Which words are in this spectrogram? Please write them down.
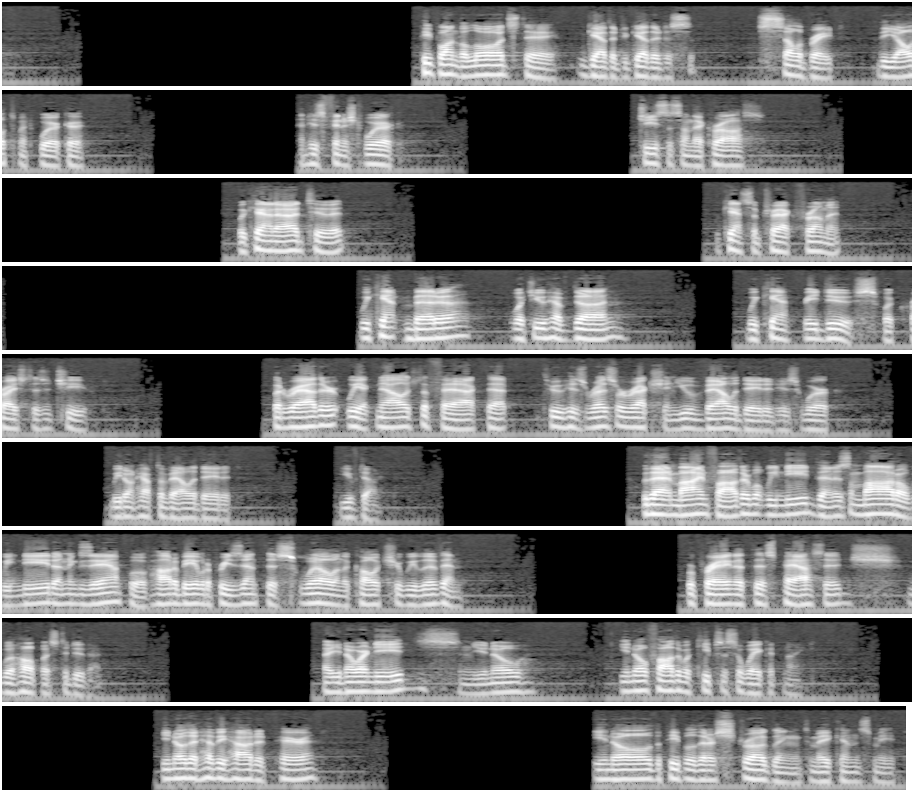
people on the Lord's Day gather together to celebrate the ultimate worker and his finished work. Jesus on that cross. We can't add to it. We can't subtract from it. We can't better what you have done. We can't reduce what Christ has achieved. But rather, we acknowledge the fact that through his resurrection, you validated his work. We don't have to validate it. You've done it. With that in mind, Father, what we need then is a model. We need an example of how to be able to present this well in the culture we live in. We're praying that this passage will help us to do that. Now, you know our needs, and you know, you know, Father, what keeps us awake at night. You know that heavy hearted parent you know the people that are struggling to make ends meet.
